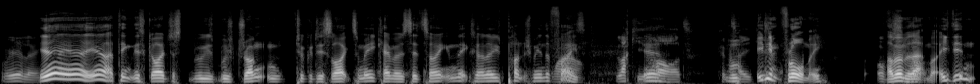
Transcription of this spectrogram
really? Yeah, yeah, yeah. I think this guy just was, was drunk and took a dislike to me, came over and said something, and next thing I know, he punched me in the Wow. face. Lucky Yeah. hard. Can Well, take he it. didn't floor me. I Obviously remember that much. He didn't.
